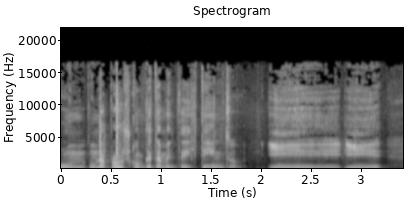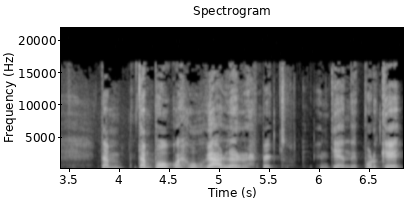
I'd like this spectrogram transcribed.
un, un approach completamente distinto. Y, y tam- tampoco es juzgable al respecto. ¿Entiendes? Porque,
